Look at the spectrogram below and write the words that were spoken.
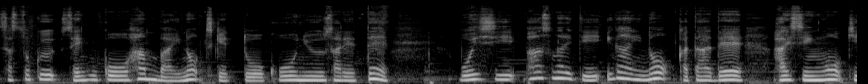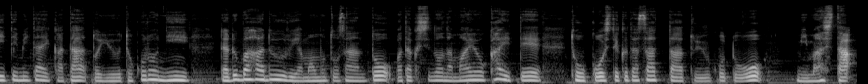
早速先行販売のチケットを購入されて Voicy パーソナリティ以外の方で配信を聞いてみたい方というところにラルバハドゥール山本さんと私の名前を書いて投稿してくださったということを見ました。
